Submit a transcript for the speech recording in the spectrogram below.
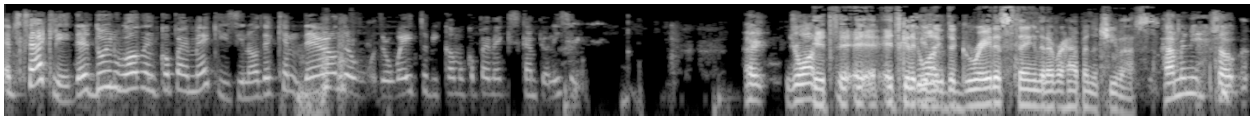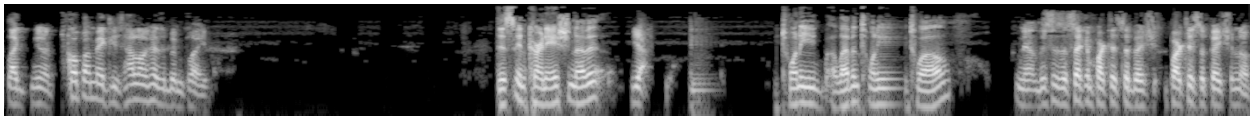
Exactly, they're doing well in Copa MX. You know, they can. They're on their their way to become a Copa MX campeonísimo. Hey, Juan, It's. It, it- it's going to be want- like the greatest thing that ever happened to Chivas. how many? So, like, you know, Copa MX, how long has it been played? This incarnation of it. Yeah. 2011, 2012. Now, this is the second participation participation of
